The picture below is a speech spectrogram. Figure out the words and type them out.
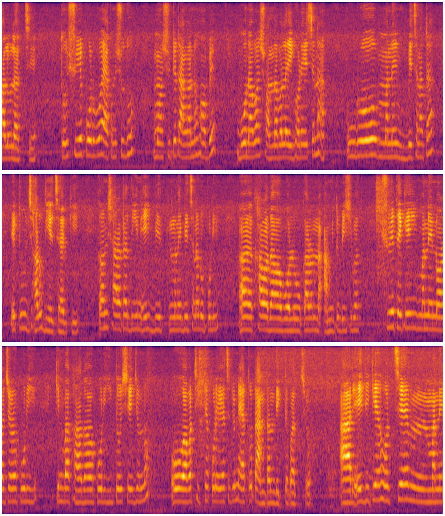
ভালো লাগছে। তো শুয়ে পড়ব, এখন শুধু মশুরিটা টাঙানো হবে। বোন আবার সন্ধ্যাবেলা এই ঘরে এসে না পুরো মানে বেছানাটা একটু ঝাড়ু দিয়েছে আর কি। কারণ সারাটা দিন এই মানে বেছানার উপরই খাওয়া দাওয়া বলো, কারণ আমি তো বেশিরভাগ শুয়ে থেকেই মানে নড়াচড়া করি কিংবা খাওয়া দাওয়া করি, তো সেই জন্য ও আবার ঠিকঠাক করে গেছে জন্য এত টান টান দেখতে পাচ্ছ। আর এইদিকে হচ্ছে মানে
